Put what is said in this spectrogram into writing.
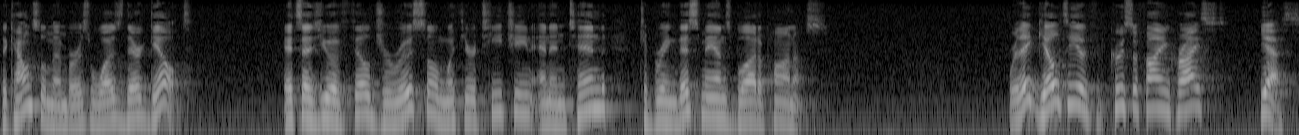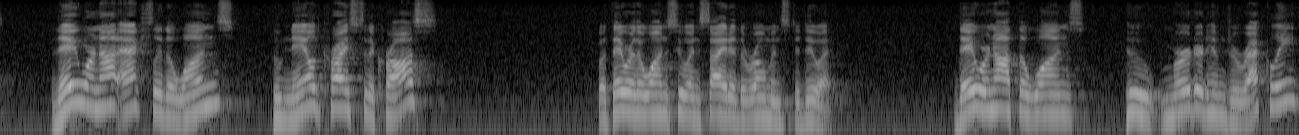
the council members was their guilt. It says, You have filled Jerusalem with your teaching and intend to bring this man's blood upon us. Were they guilty of crucifying Christ? Yes. They were not actually the ones who nailed Christ to the cross, but they were the ones who incited the Romans to do it. They were not the ones who murdered him directly,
